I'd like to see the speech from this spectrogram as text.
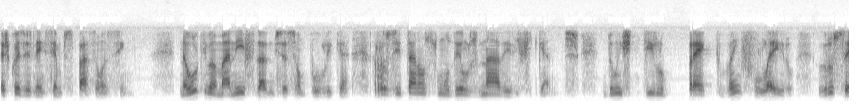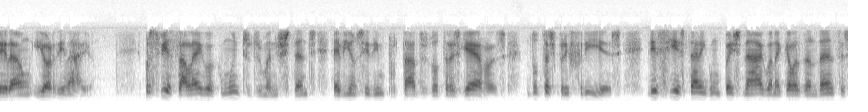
as coisas nem sempre se passam assim. Na última manif da administração pública, revisitaram-se modelos nada edificantes, de um estilo preque bem fuleiro, grosseirão e ordinário. Percebia-se à légua que muitos dos manifestantes haviam sido importados de outras guerras, de outras periferias. Dir-se-ia estarem como peixe na água naquelas andanças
